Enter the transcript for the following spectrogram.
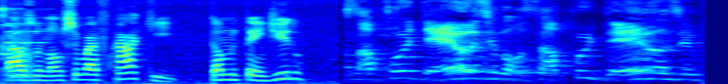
Caso não, você vai ficar aqui. Tamo entendido? Só por Deus, irmão, só por Deus, irmão.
